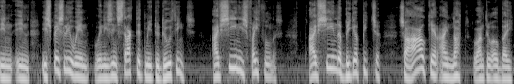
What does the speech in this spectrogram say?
in in especially when when he's instructed me to do things. I've seen his faithfulness. I've seen the bigger picture. So how can I not want to obey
